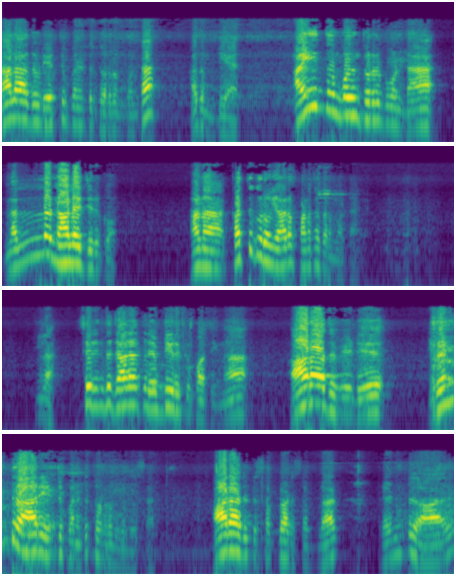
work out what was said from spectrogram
நாலாவது எட்டு பன்னெண்டு தொடர்பு கொண்டா அது முடியாது. ஐந்து ஒன்பதும் தொடர்பு கொண்டா நல்ல நாலேஜ் இருக்கும். ஆனா கத்துக்கிறவங்க யாரும் பணத்தை தர மாட்டாங்க. இல்ல? சரி இந்த ஜாதகத்துல எப்படி இருக்கு பாத்தீங்கன்னா ஆறாவது வீடு ரெண்டு ஆறு எட்டு பன்னெண்டு தொடர்பு கொண்டு சார். ஆறாவது வீட்டு சப்ளாட் சப்ளாட் ரெண்டு ஆறு.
